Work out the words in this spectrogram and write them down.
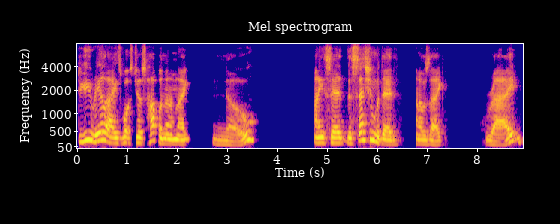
"Do you realize what's just happened?" And I'm like, "No." And he said, "The session we did," and I was like, "Right."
